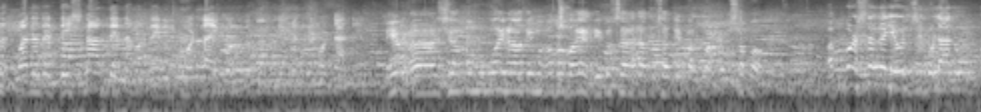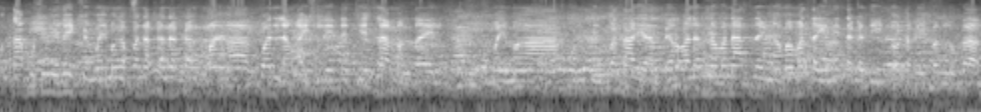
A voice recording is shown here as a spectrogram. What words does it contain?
na- 100 days natin na magre-report tayo kung ano yung report natin. Mayor, uh, siya pamumuhay ng ating mga kababayan dito sa Dato sa pagkuhan. Kamusta po? Of course na ngayon, simula nung tapos yung election, may mga panakanakang uh, kwan lang, isolated case lamang dahil may mga kunting batayan. Pero alam naman natin na yung namamatay, hindi taga dito, taga ibang lugar.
